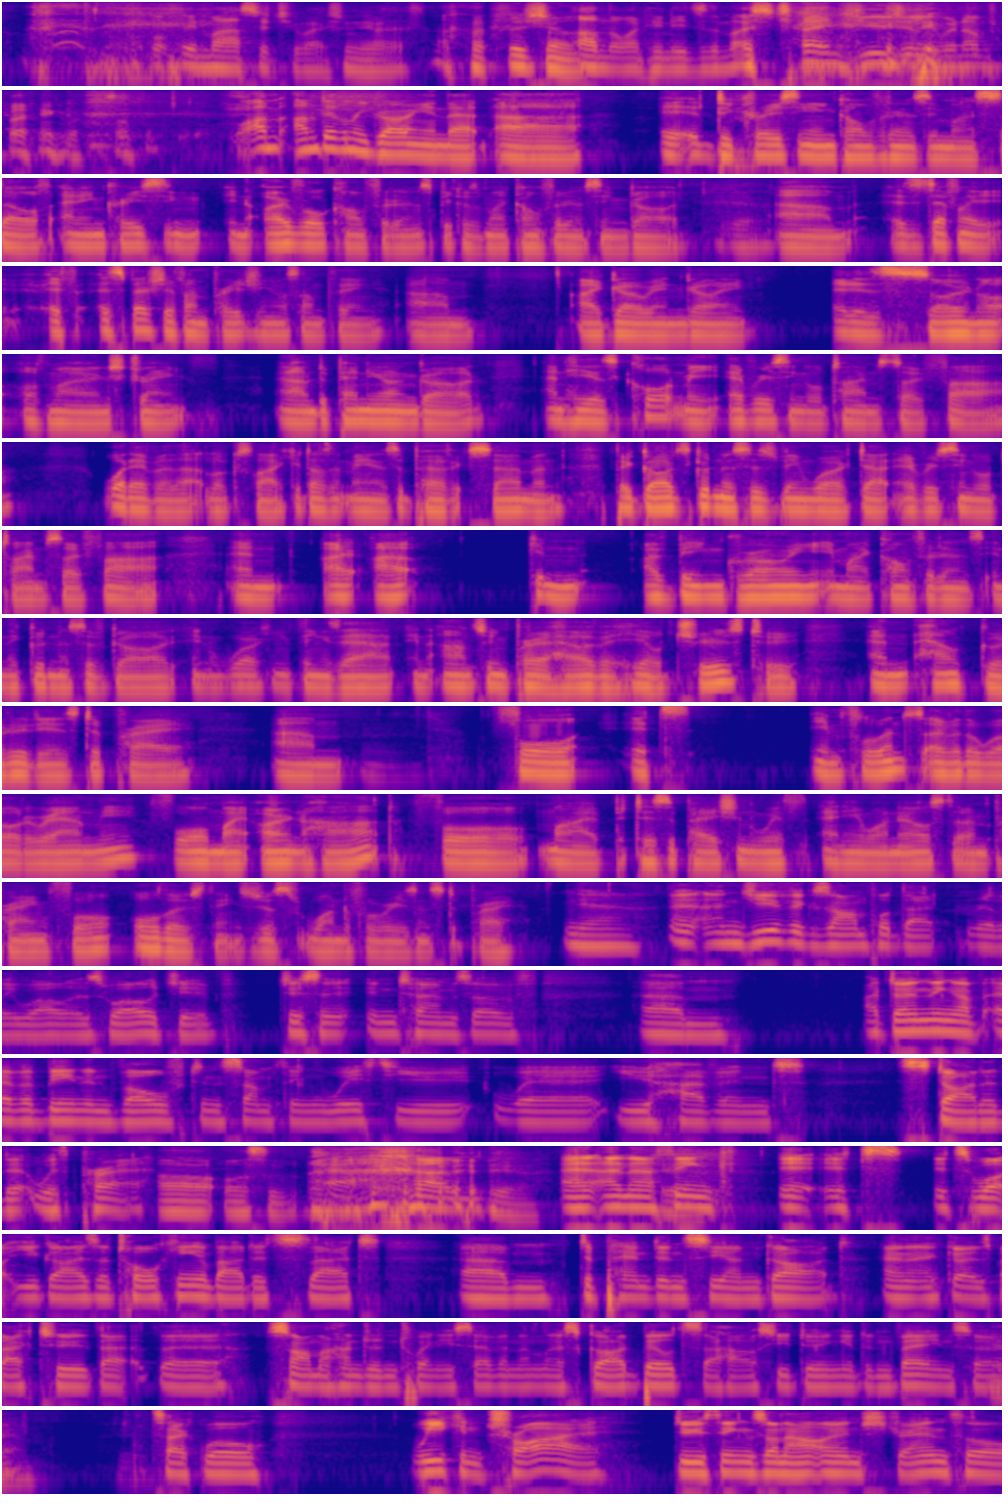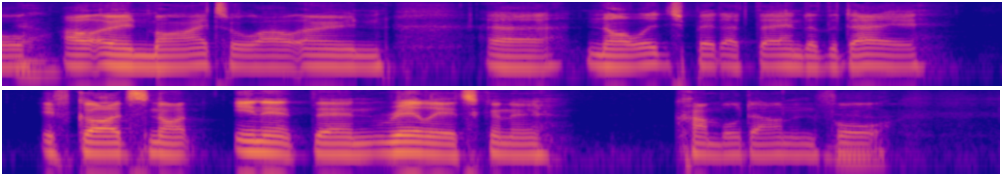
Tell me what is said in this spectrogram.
well, in my situation. You know, For sure. I'm the one who needs the most change usually when I'm praying about something. Well, I'm, I'm definitely growing in that, uh, it, decreasing in confidence in myself and increasing in overall confidence because of my confidence in God. Yeah. um, it's definitely if especially if I'm preaching or something, um, I go in going, it is so not of my own strength, and I'm depending on God, and He has caught me every single time so far. Whatever that looks like, it doesn't mean it's a perfect sermon, but God's goodness has been worked out every single time so far, and I, I can. I've been growing in my confidence in the goodness of God, in working things out, in answering prayer however He'll choose to, and how good it is to pray um, for its influence over the world around me, for my own heart, for my participation with anyone else that I'm praying for. All those things, just wonderful reasons to pray. Yeah, and, and you've exampled that really well as well, Jibb. Just in, in terms of, um, I don't think I've ever been involved in something with you where you haven't started it with prayer. Oh, awesome. um, Yeah. and, and I think it, it's it's what you guys are talking about. It's that um, dependency on God, and it goes back to that the Psalm 127. Unless God builds the house, you're doing it in vain. So Yeah. it's like, well, we can try do things on our own strength or Yeah. our own might or our own uh, knowledge, but at the end of the day, if God's not in it, then really it's going to crumble down and fall.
